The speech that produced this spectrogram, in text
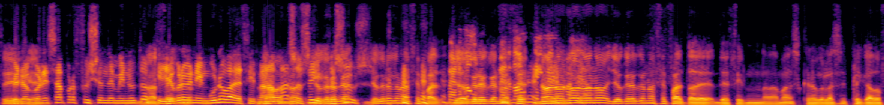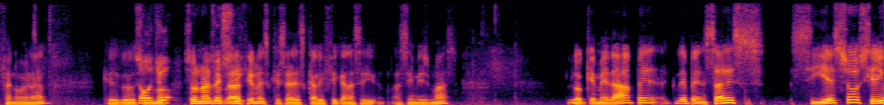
pero con esa profusión de minutos que yo creo que ninguno va a decir nada más, ¿o sí, yo creo, Jesús? Que, yo creo que no hace falta. yo creo que no, hace, no, no, no, no, yo creo que no hace falta decir nada más. Creo que lo has explicado fenomenal. Que son, son, unas declaraciones que se descalifican a sí, a sí mismas. Lo que me da de pensar es si eso, si hay,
